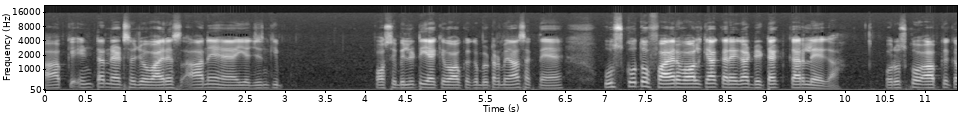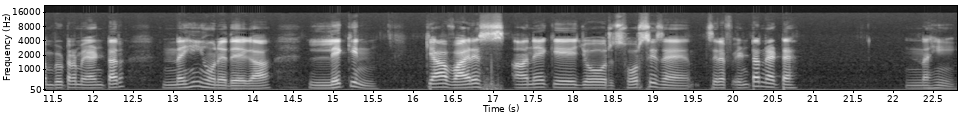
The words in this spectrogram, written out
आपके इंटरनेट से जो वायरस आने हैं, या जिनकी पॉसिबिलिटी है कि वो आपके कंप्यूटर में आ सकते हैं। उसको तो फायरवॉल क्या करेगा? डिटेक्ट कर लेगा। और उसको आपके कंप्यूटर में एंटर नहीं होने देगा। लेकिन क्या वायरस आने के जो सोर्सेज हैं, सिर्फ़ इंटरनेट है? नहीं।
